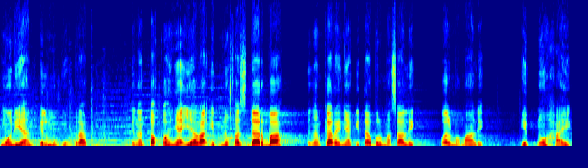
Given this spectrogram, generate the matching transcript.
Kemudian ilmu geografi dengan tokohnya ialah Ibnu Khazdarba dengan karyanya Kitabul Masalik wal Mamalik, Ibnu Haik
